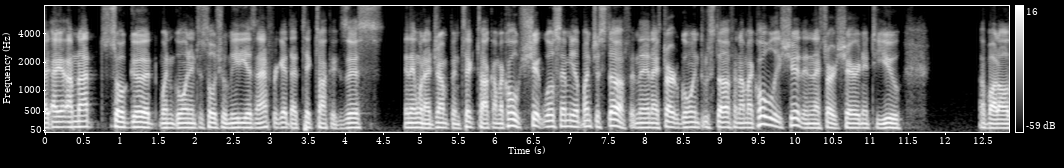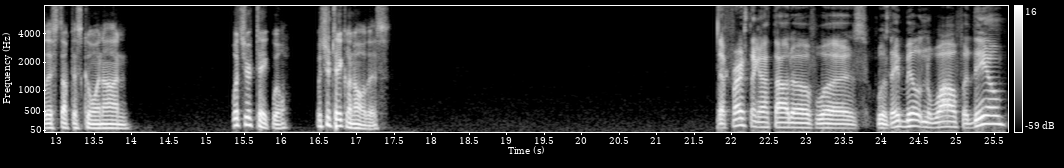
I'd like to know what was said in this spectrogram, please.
I I'm not so good when going into social medias and I forget that TikTok exists. And then when I jump in TikTok, I'm like, oh shit, Will send me a bunch of stuff. And then I start going through stuff and I'm like, holy shit. And then I start sharing it to you about all this stuff that's going on. What's your take, Will? What's your take on all this? The first thing I thought of was was they building the wall for them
